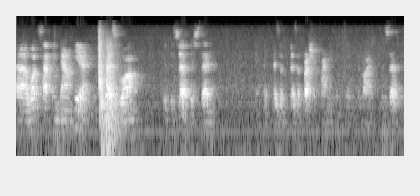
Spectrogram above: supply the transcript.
uh, what's happening down here, the reservoir, with the surface, then there's a there's a pressure parameter to, to the surface.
